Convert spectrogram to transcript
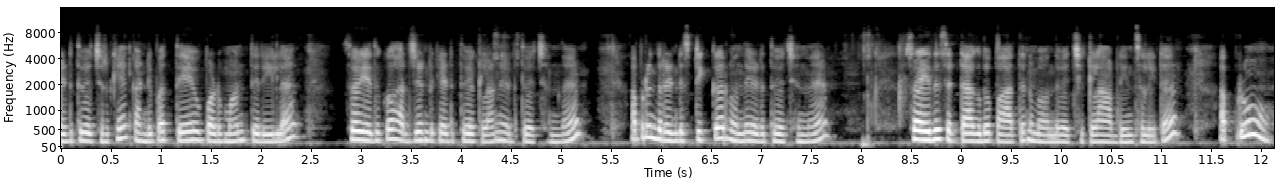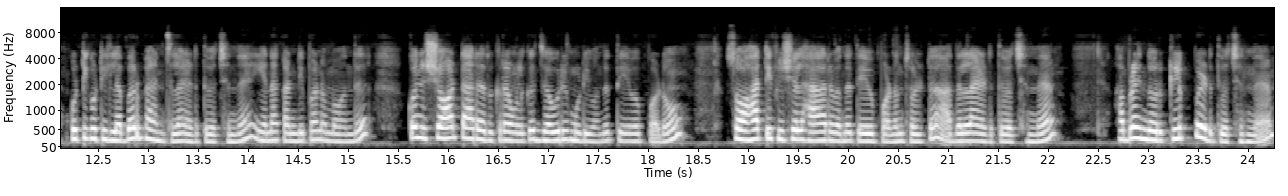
எடுத்து வச்சுருக்கேன். கண்டிப்பாக தேவைப்படுமான்னு தெரியல. ஸோ எதுக்கோ அர்ஜென்ட்டுக்கு எடுத்து வைக்கலான்னு எடுத்து வச்சுருந்தேன். அப்புறம் இந்த ரெண்டு ஸ்டிக்கர் வந்து எடுத்து வச்சுருந்தேன். ஸோ எது செட் ஆகுதோ பார்த்து நம்ம வந்து வச்சுக்கலாம் அப்படின்னு சொல்லிட்டு. அப்புறம் குட்டி குட்டி லெபர் பேண்ட்ஸ்லாம் எடுத்து வச்சுருந்தேன். ஏன்னா கண்டிப்பாக நம்ம வந்து கொஞ்சம் ஷார்ட் ஹேர் இருக்கிறவங்களுக்கு ஜவுரி முடி வந்து தேவைப்படும். ஸோ ஆர்டிஃபிஷியல் ஹேர் வந்து தேவைப்படும்னு சொல்லிட்டு அதெல்லாம் எடுத்து வச்சுருந்தேன். அப்புறம் இந்த ஒரு கிளிப் எடுத்து வச்சுருந்தேன்.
